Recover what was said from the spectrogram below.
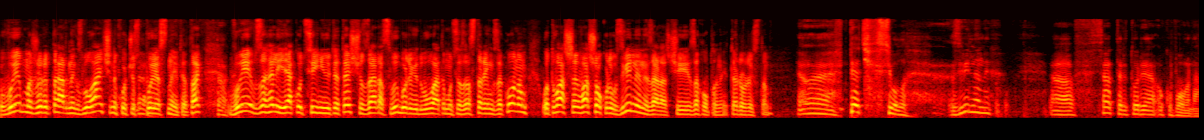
Ви мажоритарник з Луганщини, хочу Так. пояснити, так? Так. Ви взагалі як оцінюєте те, що зараз вибори відбуватимуться за старим законом? От ваш, ваш округ звільнений зараз чи захоплений терористом? Е, П'ять сіл звільнених, вся територія окупована.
